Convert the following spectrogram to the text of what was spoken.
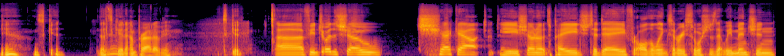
Yeah, that's good. That's Yeah. good. I'm proud of you. It's good. Uh, if you enjoyed the show, check out the show notes page today for all the links and resources that we mentioned.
